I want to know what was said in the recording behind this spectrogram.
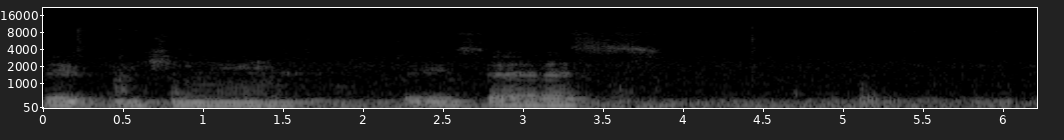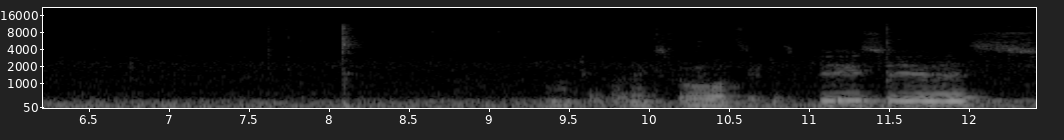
food function, food service. Exports, if it's food service.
